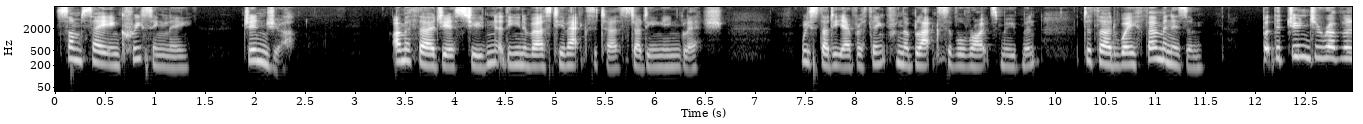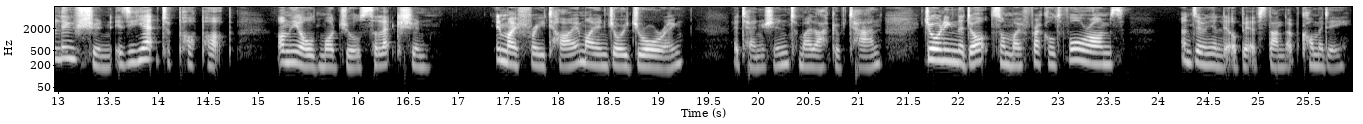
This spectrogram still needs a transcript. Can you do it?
some say increasingly, ginger. I'm a third year student at the University of Exeter studying English. We study everything from the black civil rights movement to third wave feminism, but the ginger revolution is yet to pop up on the old module selection. In my free time, I enjoy drawing, attention to my lack of tan, joining the dots on my freckled forearms, and doing a little bit of stand up comedy.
